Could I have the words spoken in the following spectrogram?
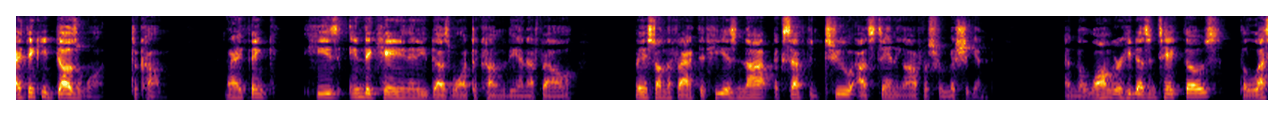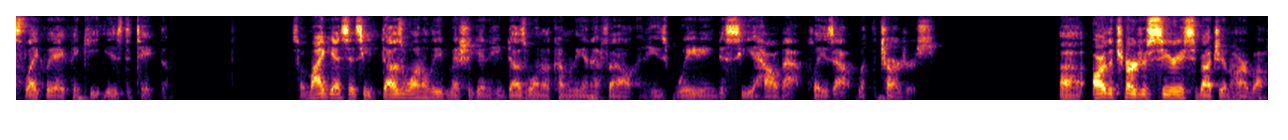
I think he does want to come. And I think he's indicating that he does want to come to the NFL based on the fact that he has not accepted two outstanding offers from Michigan. And the longer he doesn't take those, the less likely I think he is to take them. So my guess is he does want to leave Michigan. He does want to come to the NFL, and he's waiting to see how that plays out with the Chargers. Uh, are the Chargers serious about Jim Harbaugh?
